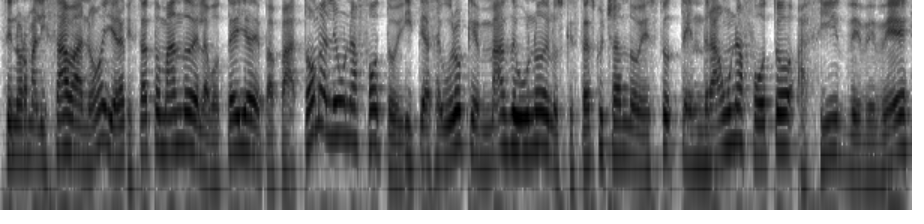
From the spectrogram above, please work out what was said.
se normalizaba, ¿no? Y era, está tomando de la botella de papá, tómale una foto. Y te aseguro que más de uno de los que está escuchando esto tendrá una foto así de bebé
